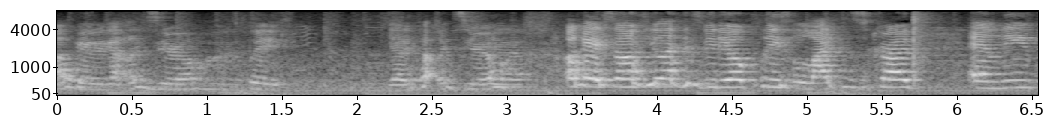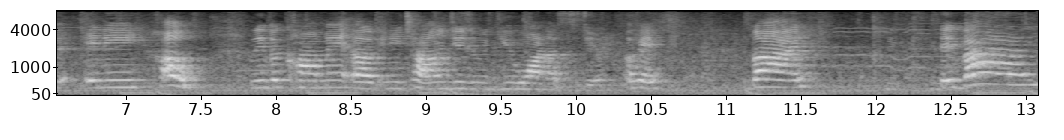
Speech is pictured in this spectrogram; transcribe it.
Okay, we got like zero. Wait. Yeah, we got like zero. Yeah. Okay, so if you like this video, please like and subscribe and leave any. Oh, leave a comment of any challenges would you want us to do. Okay, bye. Say bye.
